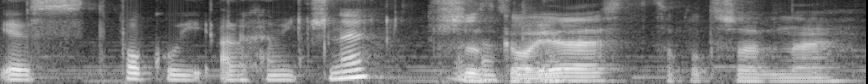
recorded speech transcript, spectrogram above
jest pokój alchemiczny. Wszystko jest, co potrzebne.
